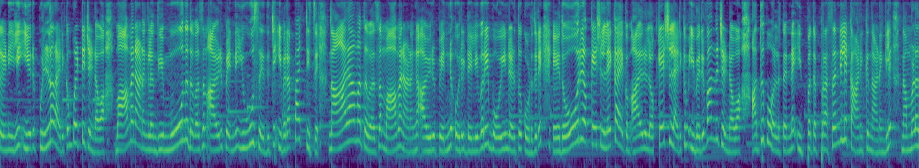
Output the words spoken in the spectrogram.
കെണിയിൽ ഈ ഒരു പിള്ളറായിരിക്കും പെട്ടിട്ടുണ്ടാവുക. മാമനാണെങ്കിൽ എന്ത് ചെയ്യും? മൂന്ന് ദിവസം ആ ഒരു പെണ്ണ് യൂസ് ചെയ്തിട്ട് ഇവരെ പറ്റിച്ച്. നാലാമത്തെ ദിവസം മാമനാണെങ്കിൽ ആ ഒരു പെണ്ണ് ഒരു ഡെലിവറി ബോയിന്റെ അടുത്ത് കൊടുത്തിട്ട് ഏതോ ഒരു ലൊക്കേഷനിലേക്ക് അയക്കും. ആ ഒരു ലൊക്കേഷനിലായിരിക്കും ഇവർ വന്നിട്ടുണ്ടാവുക. അതുപോലെ തന്നെ ഇപ്പോഴത്തെ പ്രസന്റിൽ കാണിക്കുന്നതാണെങ്കിൽ നമ്മളെ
